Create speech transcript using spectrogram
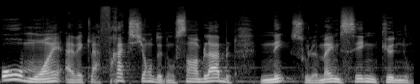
au moins avec la fraction de nos semblables nés sous le même signe que nous.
